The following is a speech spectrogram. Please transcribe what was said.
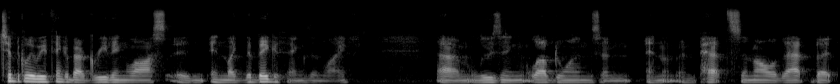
typically we think about grieving loss in, in like the big things in life, um, losing loved ones and, and, and pets and all of that. But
